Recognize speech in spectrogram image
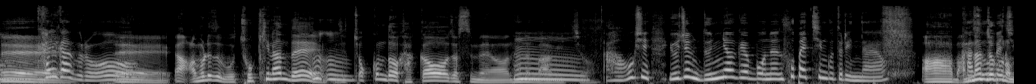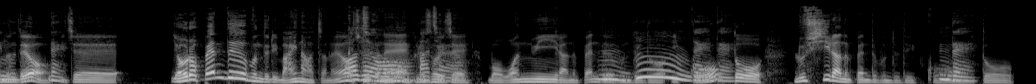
네. 칼각으로 네. 아, 아무래도 뭐 좋긴 한데 음, 음. 조금 더 가까워졌으면 하는 마음이 있죠. 아 혹시 요즘 눈여겨 보는 후배 친구들 있나요? 아 만난 적은 없는데요. 네. 이제 여러 밴드 분들이 많이 나왔잖아요. 맞아요. 최근에. 그래서 맞아요. 이제 뭐 원위라는 밴드 음. 분들도 음, 있고 네네. 네. 또 루시라는 밴드 분들도 있고 네. 또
